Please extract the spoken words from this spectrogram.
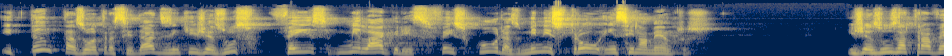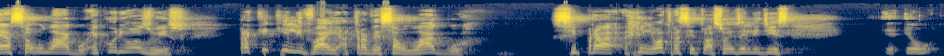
E tantas outras cidades em que Jesus fez milagres, fez curas, ministrou ensinamentos. E Jesus atravessa o lago. É curioso isso. Para que, que ele vai atravessar o lago se para em outras situações ele diz: eu,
